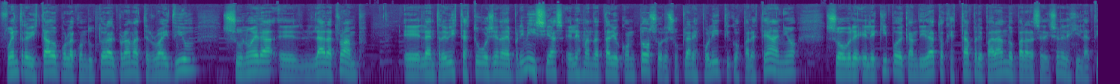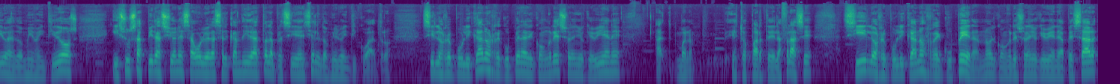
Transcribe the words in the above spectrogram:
Fue entrevistado por la conductora del programa The Right View, su nuera eh, Lara Trump, eh, la entrevista estuvo llena de primicias. El exmandatario contó sobre sus planes políticos para este año, sobre el equipo de candidatos que está preparando para las elecciones legislativas de 2022 y sus aspiraciones a volver a ser candidato a la presidencia en el 2024. Si los republicanos recuperan el Congreso el año que viene, ah, bueno, esto es parte de la frase, si los republicanos recuperan ¿no? el Congreso el año que viene, a pesar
